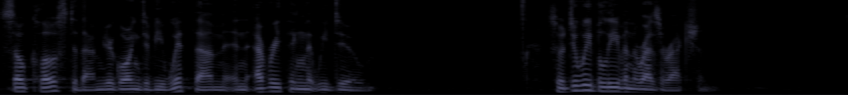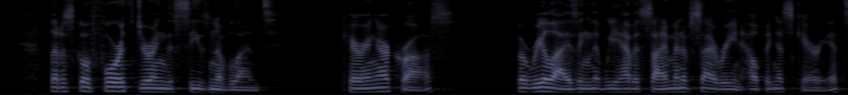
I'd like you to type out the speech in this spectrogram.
so close to them. You're going to be with them in everything that we do. So, do we believe in the resurrection? Let us go forth during this season of Lent, carrying our cross, but realizing that we have a Simon of Cyrene helping us carry it.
